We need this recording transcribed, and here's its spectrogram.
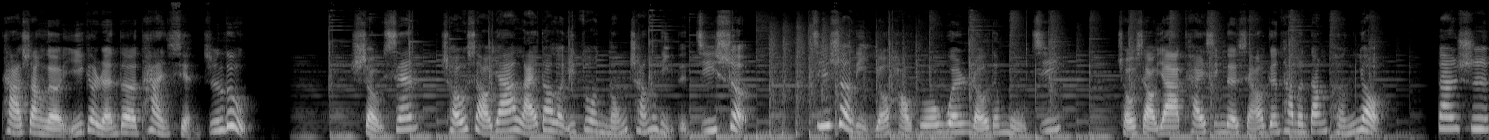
踏上了一个人的探险之路。首先，丑小鸭来到了一座农场里的鸡舍，鸡舍里有好多温柔的母鸡。丑小鸭开心的想要跟它们当朋友，但是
